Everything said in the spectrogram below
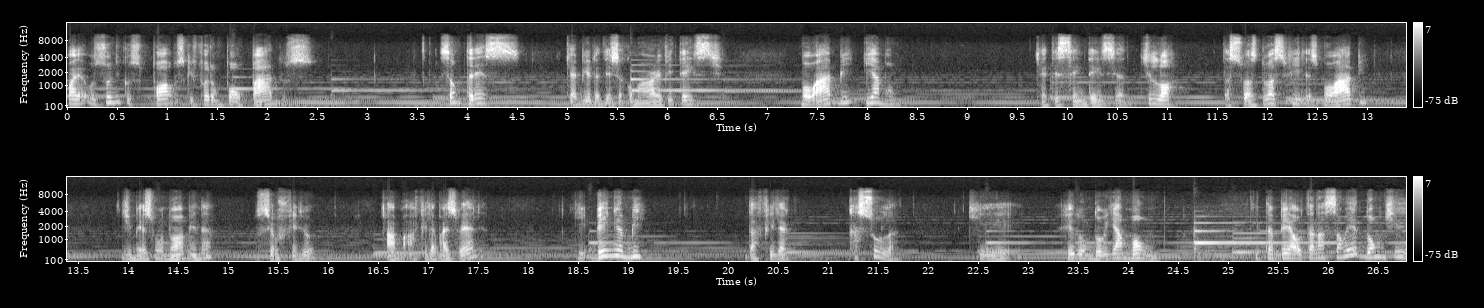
Olha, os únicos povos que foram poupados são três, que a Bíblia deixa com maior evidência: Moabe e Amon que é descendência de Ló, das suas duas filhas, Moabe, de mesmo nome, né? O seu filho, a, filha mais velha, e Benhami, da filha caçula, que redundou em Amon, e também a outra nação Edom, de,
